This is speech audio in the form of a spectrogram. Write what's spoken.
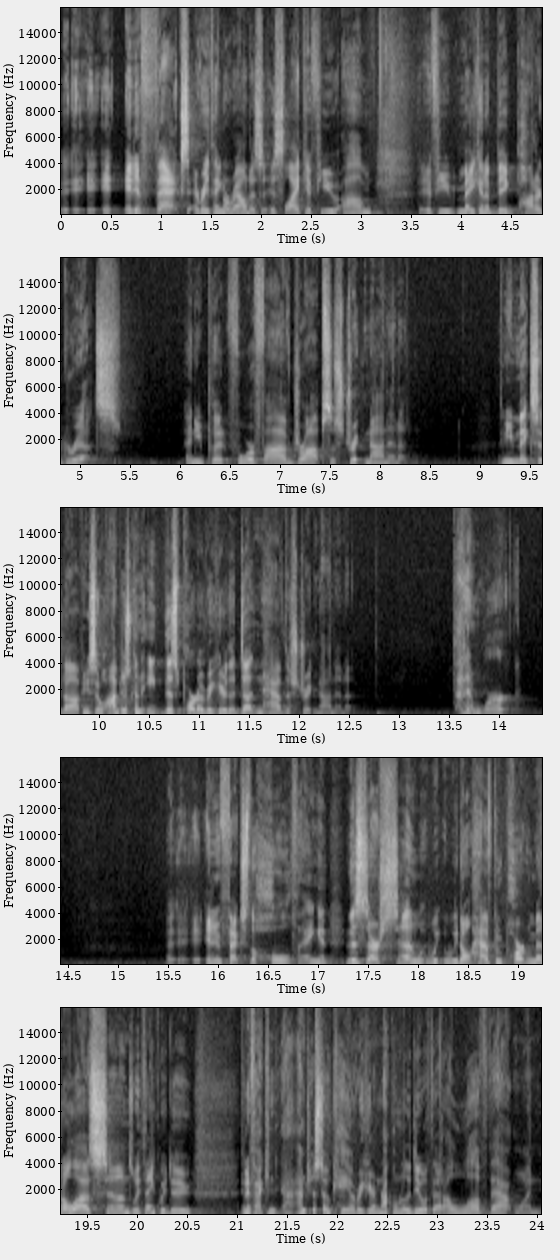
It, it, it affects everything around us. It's like if you, um, if you're making a big pot of grits and you put four or five drops of strychnine in it and you mix it up and you say, well, I'm just going to eat this part over here that doesn't have the strychnine in it. That didn't work. It, it affects the whole thing. And this is our sin. We, we don't have compartmentalized sins. We think we do. And if I can, I'm just okay over here. I'm not going to really deal with that. I love that one.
